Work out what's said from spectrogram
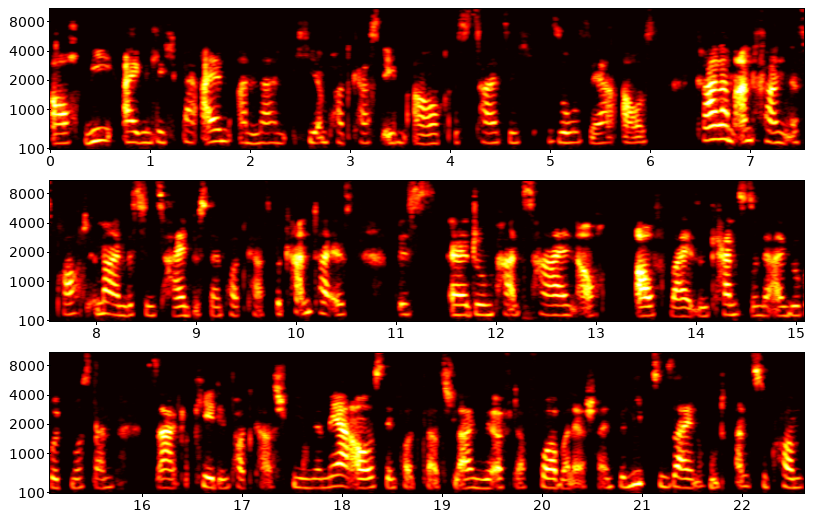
auch wie eigentlich bei allem anderen hier im Podcast eben auch. Es zahlt sich so sehr aus. Gerade am Anfang, es braucht immer ein bisschen Zeit, bis dein Podcast bekannter ist, bis äh, du ein paar Zahlen auch aufweisen kannst und der Algorithmus dann sagt, okay, den Podcast spielen wir mehr aus, den Podcast schlagen wir öfter vor, weil er scheint beliebt zu sein, gut anzukommen.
